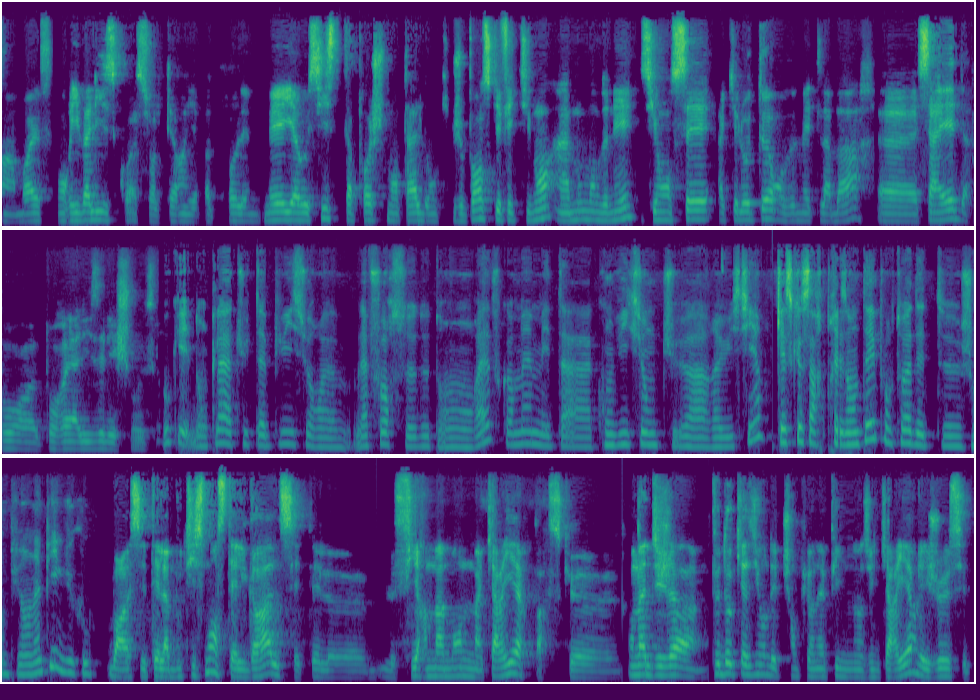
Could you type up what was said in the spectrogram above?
enfin bref, on rivalise quoi sur le terrain, il n'y a pas de problème. Mais il y a aussi cette approche mentale, donc je pense qu'effectivement à un moment donné, si on sait à quelle hauteur on veut mettre la barre, euh, ça aide pour pour réaliser les choses. Ok, donc là, tu t'appuies sur euh, la force de ton rêve quand même et ta conviction que tu vas réussir. Qu'est-ce que ça représentait pour toi d'être euh, champion olympique du coup? Bah, C'était l'aboutissement, c'était le Graal, c'était le, le, firmament de ma carrière parce que on a déjà peu d'occasions d'être champion olympique dans une carrière. Les Jeux, c'est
